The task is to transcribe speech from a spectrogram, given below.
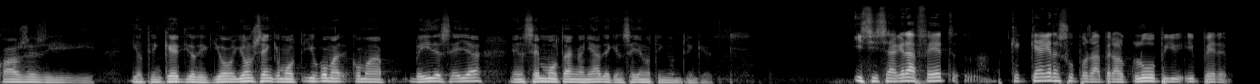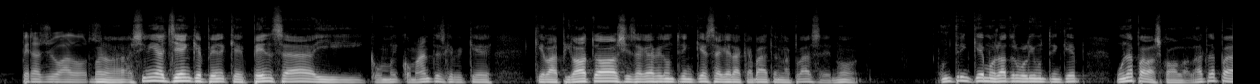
coses i, i, i el trinquet, jo dic, jo, jo em sent que molt, jo com a, com a veí de Sella em sent molt enganyat de que en Sella no tingui un trinquet. I si s'haguera fet, què, què haguera suposat per al club i, i per, per als jugadors? Bueno, així n'hi ha gent que, que pensa, i com, com antes, que, que, que la pilota, si s'haguera fet un trinquet, s'haguera acabat en la plaça. No. Un trinquet, nosaltres volíem un trinquet, una per l'escola, l'altra per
